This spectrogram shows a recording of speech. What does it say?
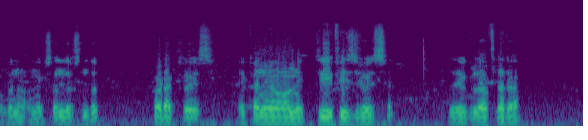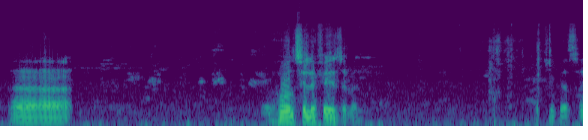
এখানে অনেক সুন্দর সুন্দর প্রোডাক্ট রয়েছে। এখানে অনেক থ্রি পিস রয়েছে, যেগুলো আপনারা হোলসেলে পেয়ে যাবেন। ঠিক আছে?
